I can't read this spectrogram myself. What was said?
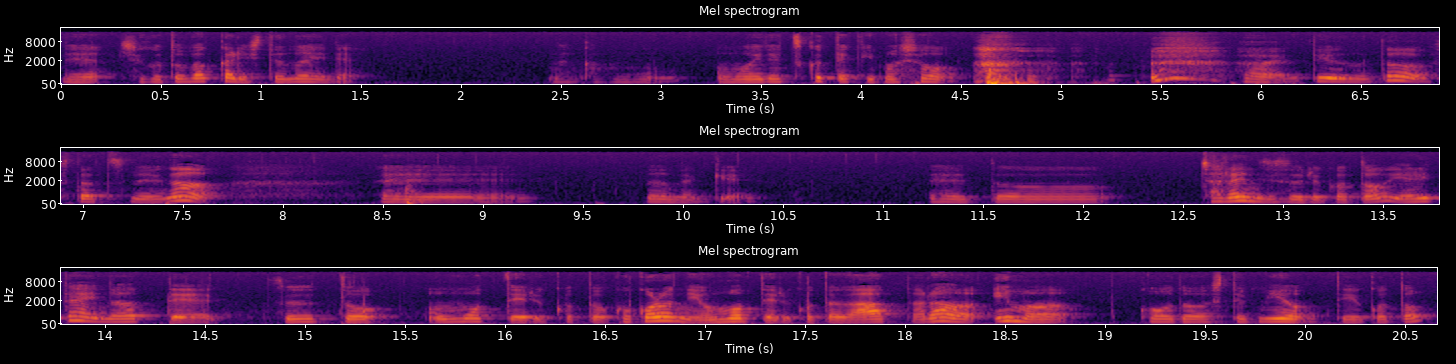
ね仕事ばっかりしてないでなんかもう思い出作っていきましょう。はい。っていうのと2つ目がえー、なんだっけえっ、ー、とチャレンジすることやりたいなってずっと思ってること心に思ってることがあったら今行動してみようっていうこと。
